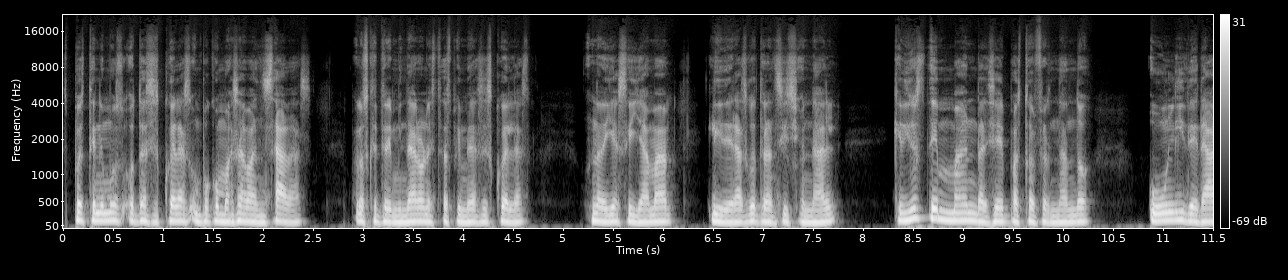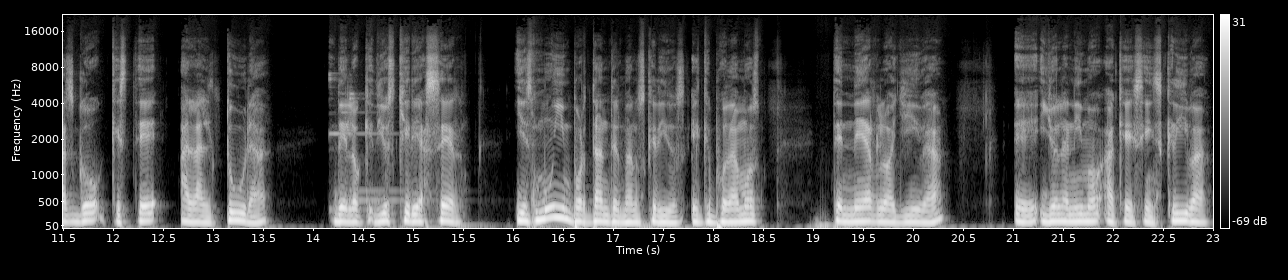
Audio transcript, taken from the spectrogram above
Después tenemos otras escuelas un poco más avanzadas, para los que terminaron estas primeras escuelas. Una de ellas se llama Liderazgo Transicional, que Dios demanda, dice el pastor Fernando, un liderazgo que esté a la altura de lo que Dios quiere hacer. Y es muy importante, hermanos queridos, el que podamos tenerlo allí, ¿verdad? Eh, y yo le animo a que se inscriba,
